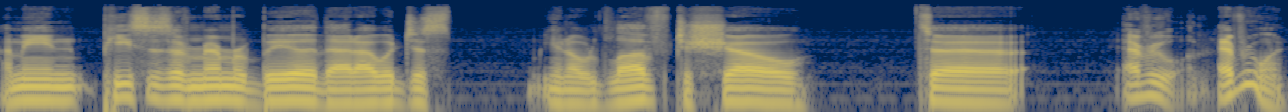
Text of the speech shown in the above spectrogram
I mean, pieces of memorabilia that I would just, you know, love to show to everyone. Everyone,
